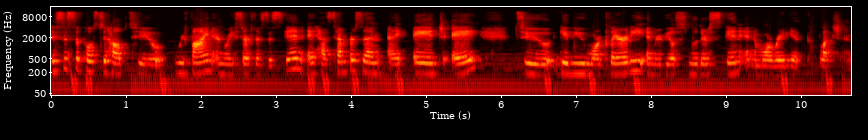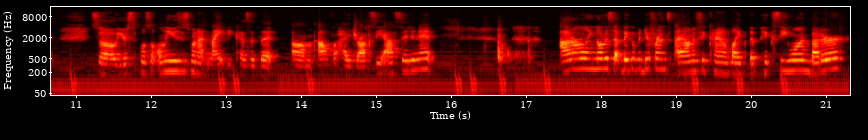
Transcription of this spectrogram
This is supposed to help to refine and resurface the skin. It has 10% AHA to give you more clarity and reveal smoother skin and a more radiant complexion. So you're supposed to only use this one at night because of the um, alpha hydroxy acid in it. I don't really notice that big of a difference. I honestly kind of like the Pixie one better,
